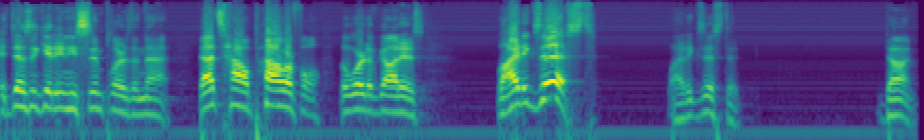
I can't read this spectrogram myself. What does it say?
It doesn't get any simpler than that. That's how powerful the Word of God is. Light exists. Light existed. Done.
